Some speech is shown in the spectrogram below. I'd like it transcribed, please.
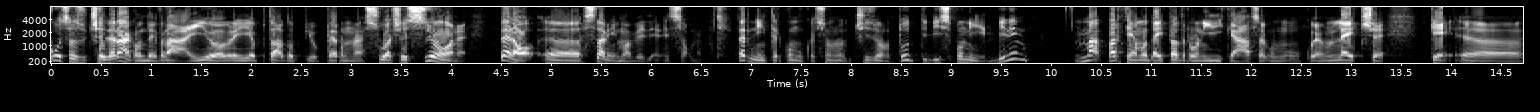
cosa succederà con De Vrij. Io avrei optato più per una sua cessione, però eh, staremo a vedere. Insomma, per l'Inter comunque sono, ci sono tutti disponibili. Ma partiamo dai padroni di casa comunque, un Lecce che eh,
